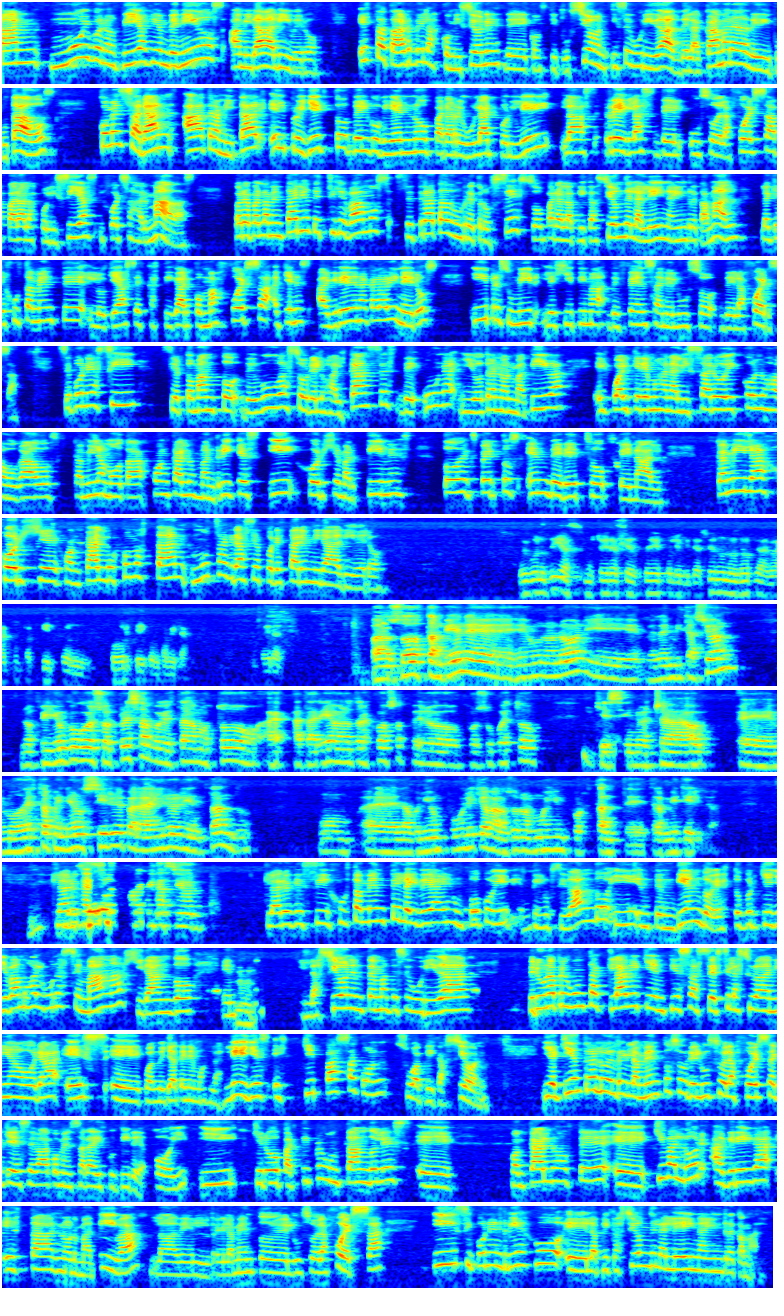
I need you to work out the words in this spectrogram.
¿Cómo están? Muy buenos días, bienvenidos a Mirada Libero. Esta tarde las comisiones de Constitución y Seguridad de la Cámara de Diputados comenzarán a tramitar el proyecto del gobierno para regular por ley las reglas del uso de la fuerza para las policías y Fuerzas Armadas. Para parlamentarios de Chile Vamos, se trata de un retroceso para la aplicación de la ley Naín Retamal, la que justamente lo que hace es castigar con más fuerza a quienes agreden a carabineros y presumir legítima defensa en el uso de la fuerza. Se pone así cierto manto de dudas sobre los alcances de una y otra normativa, el cual queremos analizar hoy con los abogados Camila Mota, Juan Carlos Manríquez y Jorge Martínez, todos expertos en derecho penal. Camila, Jorge, Juan Carlos, ¿cómo están? Muchas gracias por estar en Mirada Libero. Muy buenos días, muchas gracias a ustedes por la invitación. Un honor además compartir con Jorge y con Camila. Muchas gracias. Para nosotros también es, un honor y la invitación nos pilló un poco de sorpresa porque estábamos todos atareados en otras cosas, pero por supuesto que si nuestra eh, modesta opinión sirve para ir orientando eh, la opinión pública, para nosotros es muy importante transmitirla. Claro que sí. Claro que sí, justamente la idea es un poco ir dilucidando y entendiendo esto, porque llevamos algunas semanas girando en mm. legislación, en temas de seguridad, pero una pregunta clave que empieza a hacerse la ciudadanía ahora es, eh, cuando ya tenemos las leyes, es qué pasa con su aplicación. Y aquí entra lo del reglamento sobre el uso de la fuerza que se va a comenzar a discutir hoy. Y quiero partir preguntándoles... Eh, Juan Carlos, a usted, eh, ¿qué valor agrega esta normativa, la del reglamento del uso de la fuerza, y si pone en riesgo eh, la aplicación de la ley Nain Retamal?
